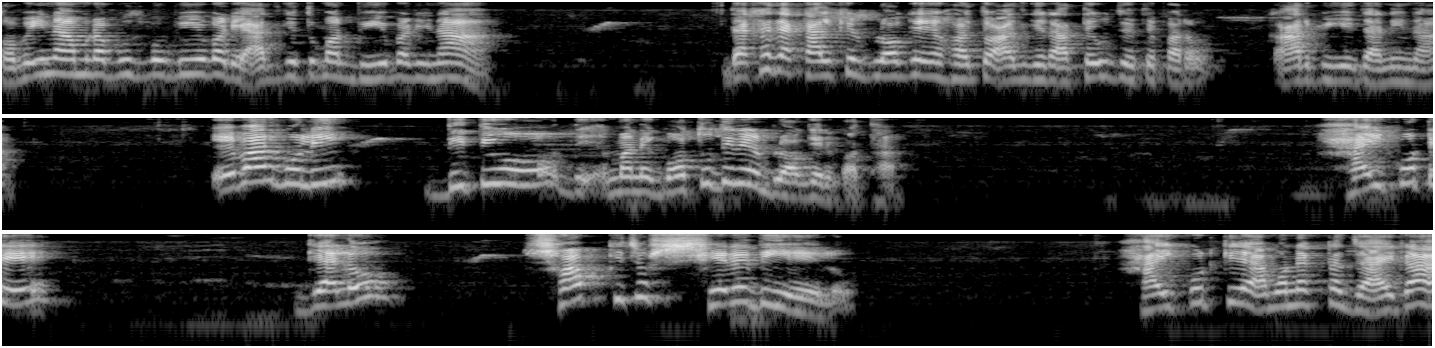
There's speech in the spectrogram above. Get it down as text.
তবেই না আমরা বুঝব বিয়ে বাড়ি আজকে তোমার বিয়ে বাড়ি না। দেখা যাক, কালকের ব্লগে হয়তো আজকে রাতেও যেতে পারো। কার বিয়ে জানি না। এবার বলি, দ্বিতীয় মানে গত দিনের ব্লগের কথা। হাইকোর্টে গেল সব কিছু সেরে দিয়ে এলো। হাইকোর্ট কি এমন একটা জায়গা?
